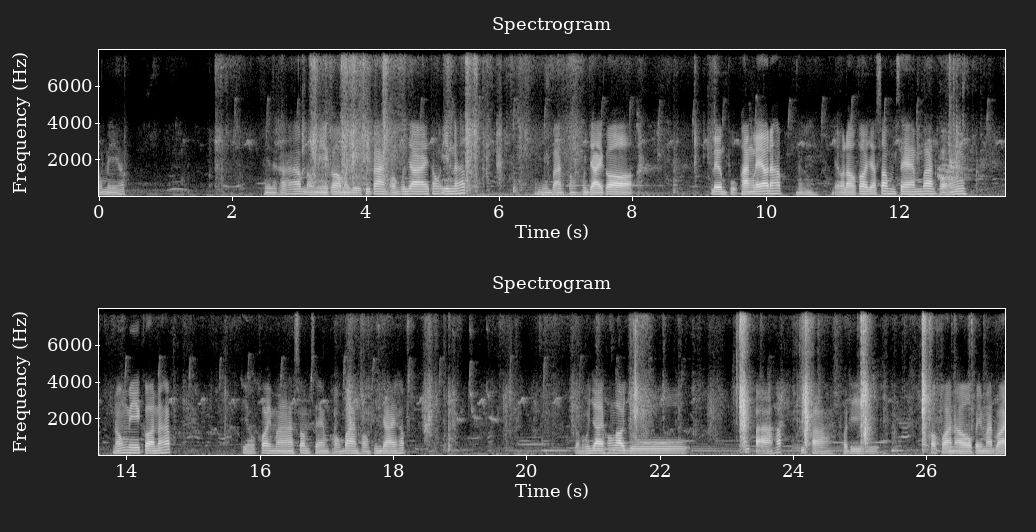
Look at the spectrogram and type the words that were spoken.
น้องเมย์ครับ นี่นะครับน้องเมย์ก็มาอยู่ที่บ้านของคุณยายทองอินนะครับนี่บ้านของคุณยายก็เริ่มผุพังแล้วนะครับนี่เดี๋ยวเราก็จะซ่อมแซมบ้านของน้องเมย์ก่อนนะครับ เดี๋ยวค่อยมาซ่อมแซมของบ้านของคุณยายครับ ส่วนคุณยายของเราอยู่ที่ป่าครับที่ป่าพอดีพ่อควานเอาไปมัดไว้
